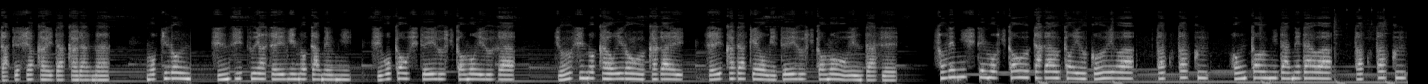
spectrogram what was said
縦社会だからな。もちろん、真実や正義のために、仕事をしている人もいるが、上司の顔色を伺い、成果だけを見ている人も多いんだぜ。それにしても人を疑うという行為は、パクパク、本当にダメだわ、パクパク。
